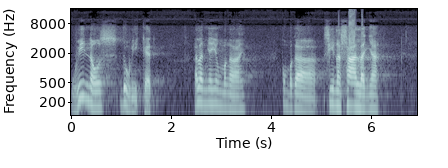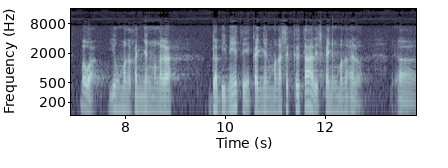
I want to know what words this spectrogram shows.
we knows the wicked. Alam niya yung mga, kumbaga, sinasala niya. Bawa, yung mga kanyang mga gabinete, kanyang mga sekretaris, kanyang mga ano, uh,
